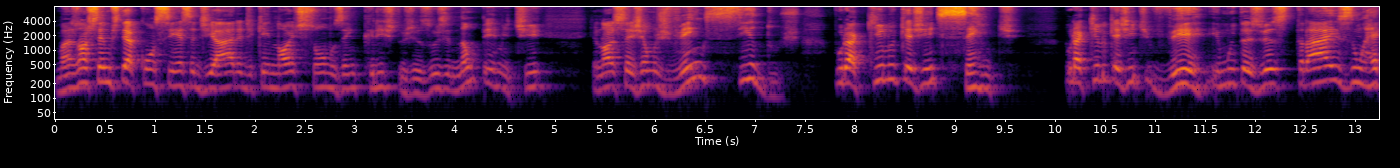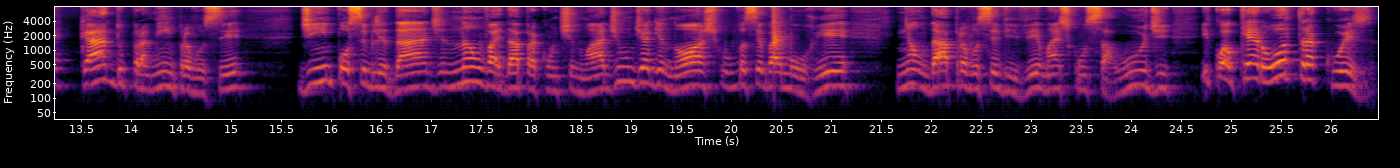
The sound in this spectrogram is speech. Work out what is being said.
Mas nós temos que ter a consciência diária de quem nós somos em Cristo Jesus e não permitir que nós sejamos vencidos por aquilo que a gente sente, por aquilo que a gente vê e muitas vezes traz um recado para mim, para você, de impossibilidade, não vai dar para continuar, de um diagnóstico, você vai morrer, não dá para você viver mais com saúde e qualquer outra coisa.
